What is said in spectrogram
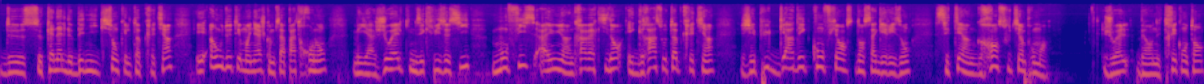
de ce canal de bénédiction qu'est le top chrétien. Et un ou deux témoignages comme ça, pas trop long, mais il y a Joël qui nous écrit ceci. Mon fils a eu un grave accident et grâce au top chrétien, j'ai pu garder confiance dans sa guérison. C'était un grand soutien pour moi. Joël, ben on est très content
